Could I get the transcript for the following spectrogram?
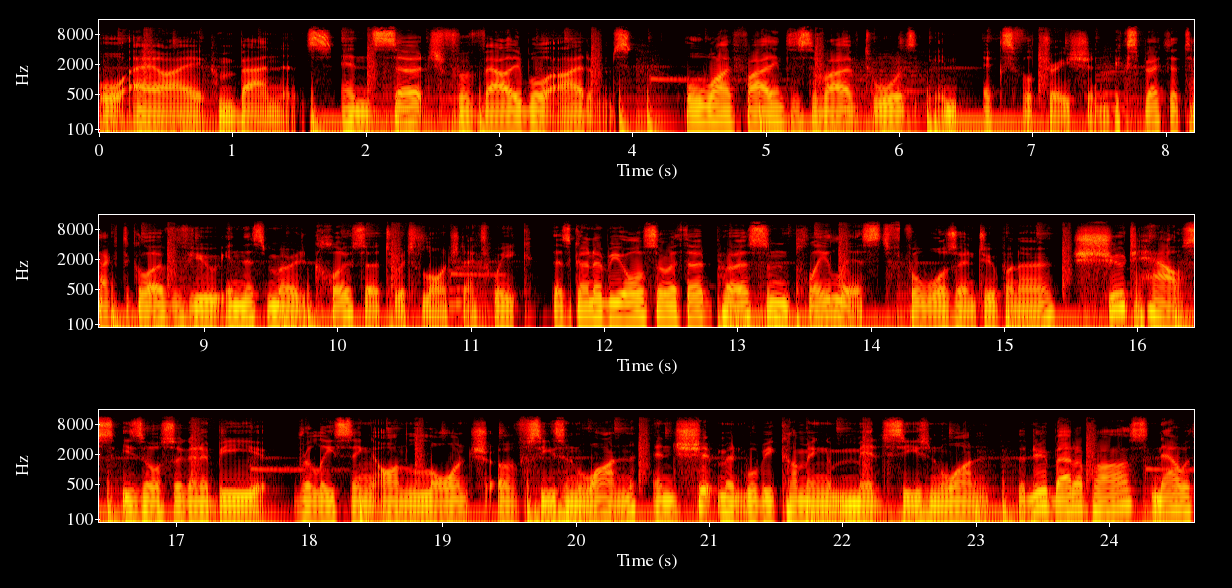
or AI combatants, and search for valuable items all while fighting to survive towards exfiltration. Expect a tactical overview in this mode closer to its launch next week. There's going to be also a third person playlist for Warzone 2.0. Shoot House is also going to be releasing on launch of Season 1, and shipment will be coming mid Season 1. The new Battle Pass, now with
